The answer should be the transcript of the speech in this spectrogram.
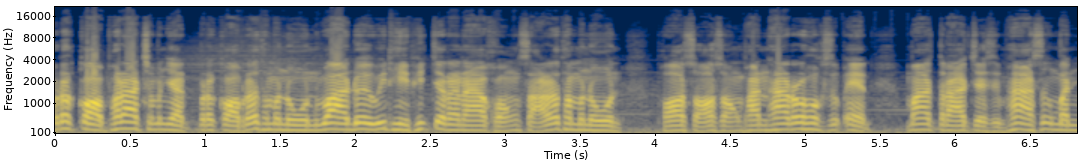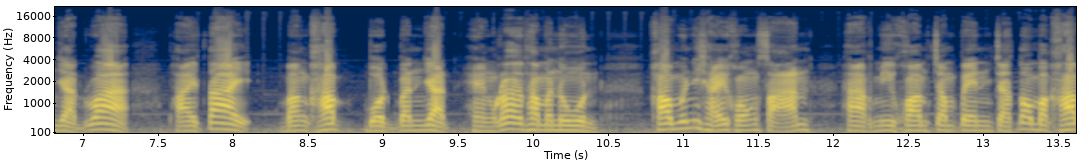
ประกอบพระราชบัญญัติประกอบรัฐธรรมนูญว่าด้วยวิธีพิจารณาของสารรัฐธรรมนูญ พศ 2561 มาตรา 75 ซึ่งบัญญัติว่า ภายใต้บังคับบทบัญญัติแห่งรัฐธรรมนูญคำวินิจฉัยของศาลหากมีความจำเป็นจะต้องบังคับ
